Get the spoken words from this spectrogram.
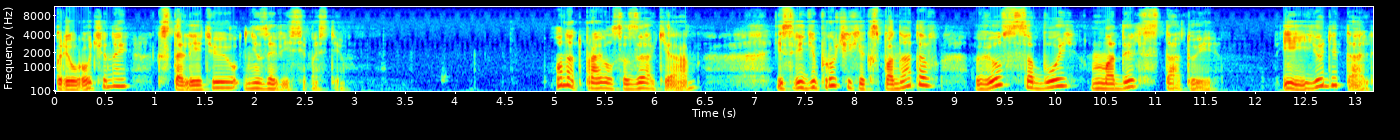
приуроченной к столетию независимости. Он отправился за океан и среди прочих экспонатов вез с собой модель статуи и ее деталь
